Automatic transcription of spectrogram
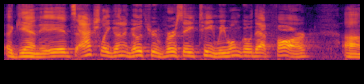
again, it's actually going to go through verse 18. We won't go that far uh,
